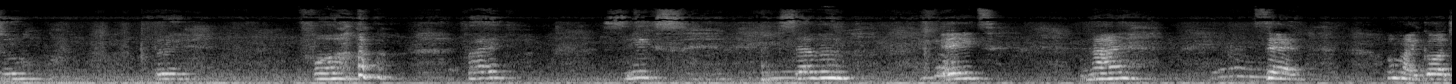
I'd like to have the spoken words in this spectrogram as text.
two, three, four, five, six, seven, eight, nine, ten. Oh my God,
